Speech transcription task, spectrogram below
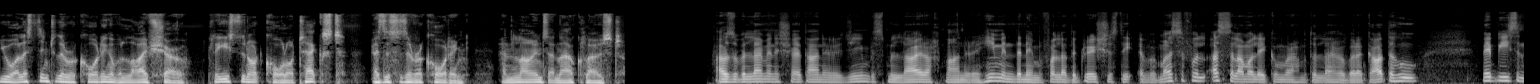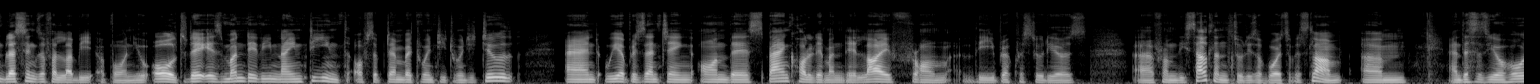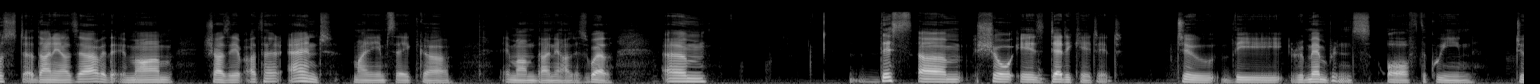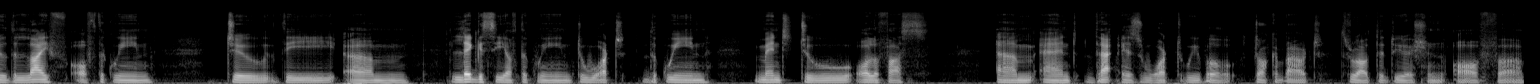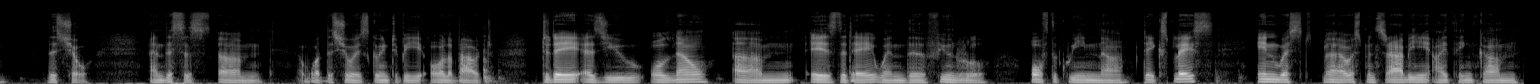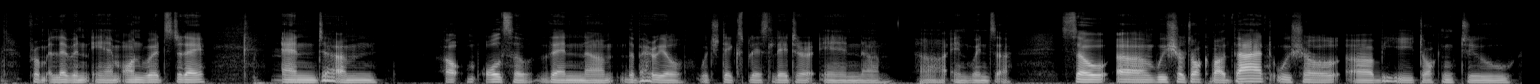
You are listening to the recording of a live show. Please do not call or text, as this is a recording, and lines are now closed. Auzubillahiminashaitanirajim. Bismillahirrahmanirrahim. In the name of Allah, the gracious, the ever merciful. Assalamu alaikum wa rahmatullahi. May peace and blessings of Allah be upon you all. Today is Monday, the 19th of September 2022, and we are presenting on this Bank Holiday Monday live from the Breakfast Studios, uh, from the South London Studios of Voice of Islam. Um, and this is your host, uh, Daniel Zia, with the Imam Shazib Athar and my namesake, uh, Imam Daniel, as well. Um, this um, show is dedicated to the remembrance of the Queen, to the life of the Queen, to the um, legacy of the Queen, to what the Queen meant to all of us. Um, and that is what we will talk about throughout the duration of uh, this show. And this is um, what the show is going to be all about. Today, as you all know, um, is the day when the funeral of the Queen uh, takes place in West uh, Westminster Abbey. I think um, from 11 a.m. onwards today, and um, uh, also then um, the burial, which takes place later in in Windsor. So uh, we shall talk about that. We shall uh, be talking to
